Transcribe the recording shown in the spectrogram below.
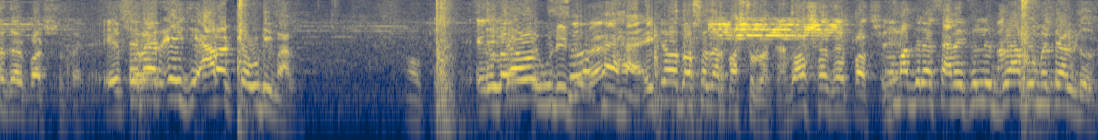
হাজার পাঁচশো টাকা। এরপর এবার এই যে আর একটা উডি মাল। ওকে এগুলো উডি ডোর হ্যাঁ? হ্যাঁ এটাও দশ হাজার পাঁচশো টাকা। দশ হাজার পাঁচশো। আমাদের আছে আরএফএল এর ব্রাভো মেটাল ডোর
